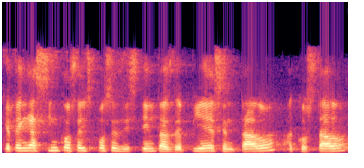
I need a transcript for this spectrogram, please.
que tengas cinco o seis poses distintas de pie, sentado, acostado,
